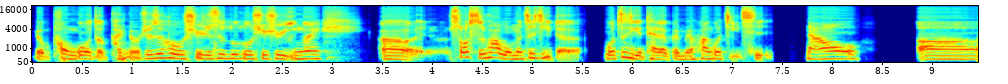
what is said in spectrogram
有碰过的朋友，就是后续是陆陆续续，因为呃，说实话，我们自己的我自己的 Telegram 没换过几次，然后呃，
